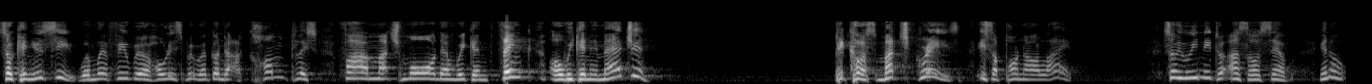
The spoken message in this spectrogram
So can you see, when we're filled with the Holy Spirit, we're going to accomplish far much more than we can think or we can imagine. Because much grace is upon our life. So we need to ask ourselves, you know,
